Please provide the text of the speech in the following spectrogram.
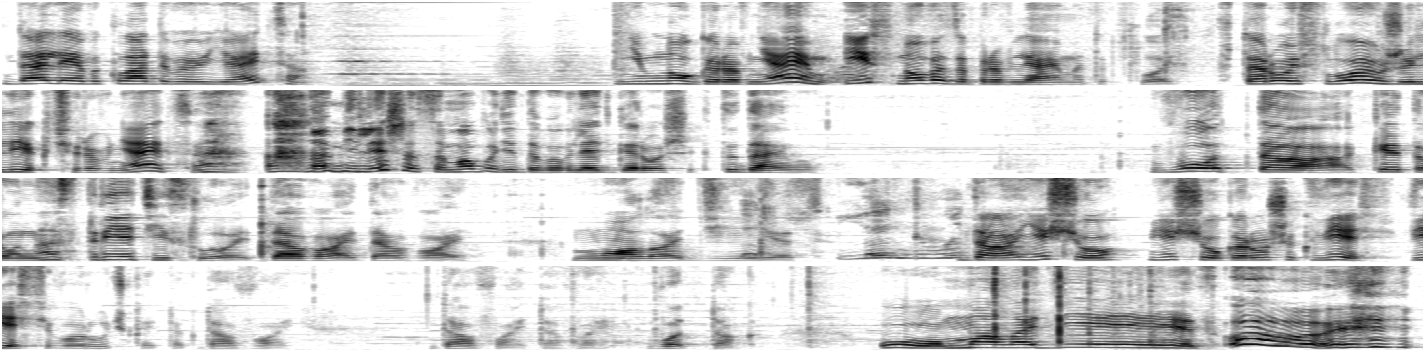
Далее выкладываю яйца. Немного равняем и снова заправляем этот слой. Второй слой уже легче равняется, а Милеша сама будет добавлять горошек. Туда его. Вот так, это у нас третий слой. Давай, давай. Молодец. Да, еще, еще горошек весь, весь его ручкой так давай. Давай, давай. Вот так. О, молодец! Ой!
